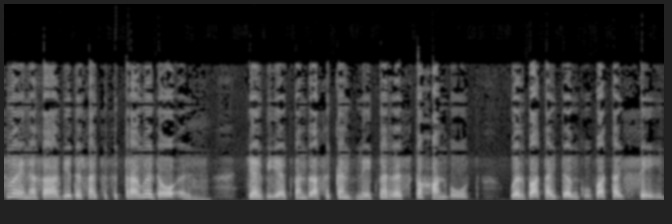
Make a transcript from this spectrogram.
so en as daar wederwysige vertroue daar is. Hmm. Jy weet want as 'n kind net berisp gaan word, oor wat hy dink of wat hy sê,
